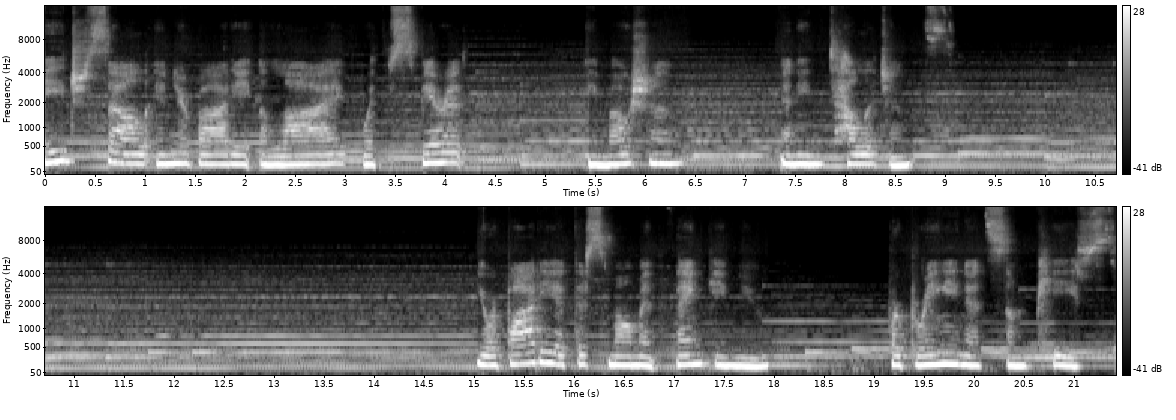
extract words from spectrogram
Each cell in your body alive with spirit, emotion, and intelligence. Your body at this moment thanking you for bringing it some peace.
